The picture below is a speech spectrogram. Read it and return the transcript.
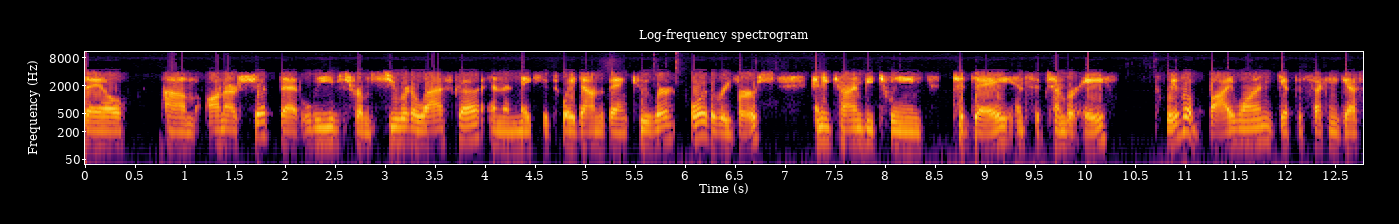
sail um, on our ship that leaves from Seward, Alaska, and then makes its way down to Vancouver, or the reverse, anytime between today and September 8th, we have a buy one, get the second guest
